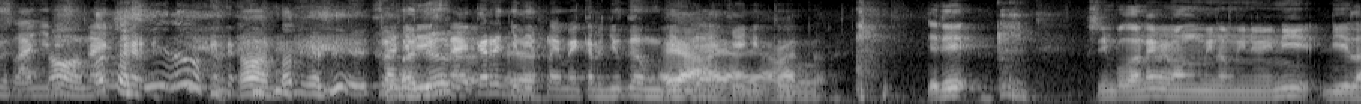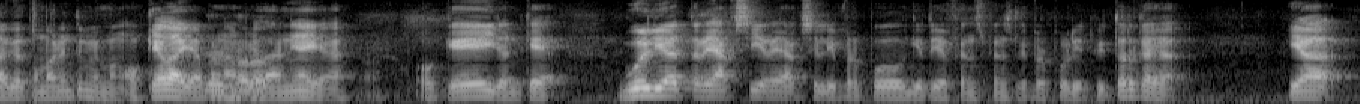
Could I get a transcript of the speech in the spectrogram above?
selain jadi Nonton striker, gak sih lu? Nonton gak sih? selain jadi striker jadi Iya. playmaker juga mungkin Iya, ya, iya, kayak gitu. Jadi kesimpulannya memang Minamino ini di laga kemarin tuh memang oke lah ya penampilannya ya. Oke dan kayak gue lihat reaksi-reaksi Liverpool gitu ya fans-fans Liverpool di Twitter kayak ya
